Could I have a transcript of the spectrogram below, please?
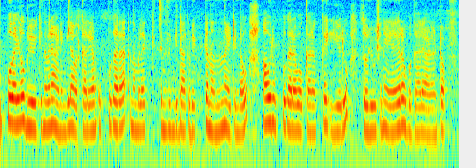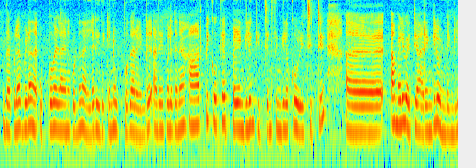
ഉപ്പ് വെള്ളം ഉപയോഗിക്കുന്നവരാണെങ്കിൽ അവർക്കറിയാം ഉപ്പ് കറ നമ്മളെ കിച്ചൺ സിങ്കിന്റെ അവിടെയൊക്കെ നന്നായിട്ടുണ്ടാവും. ആ ഒരു ഉപ്പ് കറ പോക്കാനൊക്കെ ഈ ഒരു സൊല്യൂഷൻ ഏറെ ഉപകാരമാണ് കേട്ടോ. അതേപോലെ ഇവിടെ ഉപ്പ് വെള്ളതിനെ കൊണ്ട് നല്ല രീതിക്ക് തന്നെ ഉപ്പ് കറയുണ്ട് അതേപോലെ തന്നെ ഹാർപ്പിക്കൊക്കെ എപ്പോഴെങ്കിലും കിച്ചൺ സിങ്കിലൊക്കെ ഒഴിച്ചിട്ട് അമളി പറ്റി ആരെങ്കിലും ഉണ്ടെങ്കിൽ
